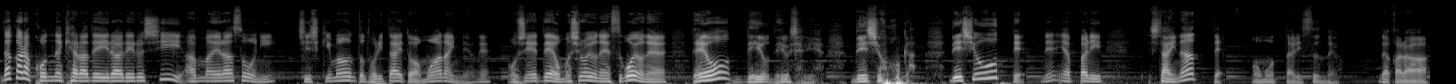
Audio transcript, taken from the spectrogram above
だからこんなキャラでいられるしあんま偉そうに知識マウント取りたいとは思わないんだよね。教えて、面白いよね、すごいよね。でよ、でよ、でよ？じゃねえや。でしょうか？でしょうってね、やっぱりしたいなって思ったりすんのよ。だから、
